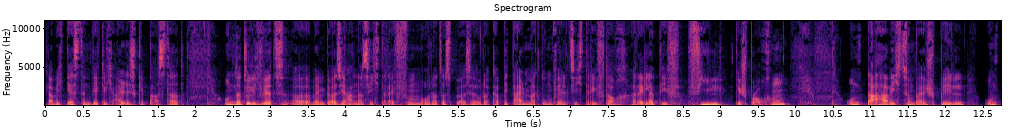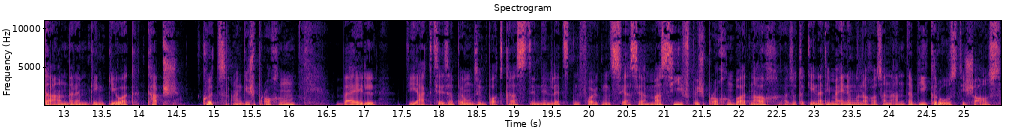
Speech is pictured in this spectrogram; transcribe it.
glaube ich, gestern wirklich alles gepasst hat. Und natürlich wird, äh, wenn Börsianer sich treffen oder das Börse- oder Kapitalmarktumfeld sich trifft, auch relativ viel gesprochen. Und da habe ich zum Beispiel unter anderem den Georg Kapsch kurz angesprochen, weil die Aktie ist ja bei uns im Podcast in den letzten Folgen sehr, sehr massiv besprochen worden auch. Also da gehen ja die Meinungen auch auseinander, wie groß die Chance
